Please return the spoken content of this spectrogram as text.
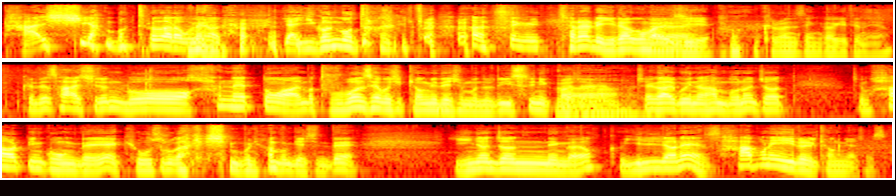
다시 한번 들어가라 보면 네. 야 이건 못 들어가겠다 하는 생각이 차라리 일하고 말지 네. 그런 생각이 드네요. 근데 사실은 뭐 한 해 동안 뭐 두 번 세 번씩 격리되신 분들도 있으니까 맞아요, 맞아요. 제가 알고 있는 한 분은 저 지금 하얼빈 공대에 교수로 가 계신 분이 한 분 계신데 2년 전인가요? 그 1년에 4분의 1을 격리하셨어요.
